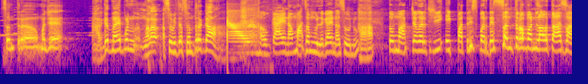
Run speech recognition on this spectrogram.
संत्र म्हणजे हरकत नाही पण मला असं विचार संत्र का? अहो काय ना माझा मुलगा आहे ना सोनू. हा, हा. तो मागच्या वर्षी एक पात्री स्पर्धेत संत्र बनला होता असा.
